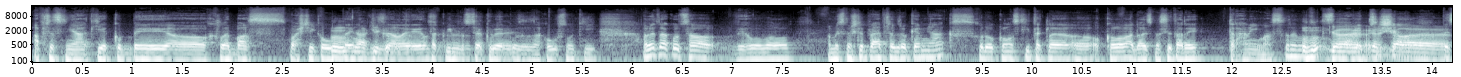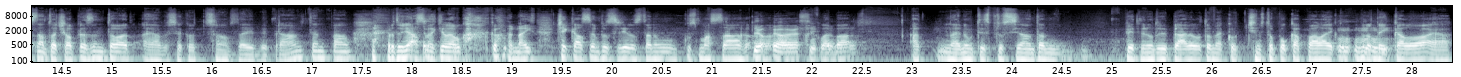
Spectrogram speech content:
a přes nějaký jakoby, uh, chleba s paštikou hmm, tady nabízeli, takový prostě jakoby, jako za zakousnutí. A mě to jako docela vyhovovalo. A my jsme šli právě před rokem nějak s chodou okolností takhle uh, okolo a dali jsme si tady trhaný maso, nebo mm-hmm. co jo, přišel, ty jsi nám to začal prezentovat a já bych jako, co nám tady vypráví ten pán, protože já jsem chtěl jako, jako najít, čekal jsem prostě, že dostanu kus masa a, jo, jo, jasný, a chleba a najednou ty jsi prostě nám tam pět minut vyprávěl o tom, jako čím to pokapal a jako mm-hmm. protejkalo a já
